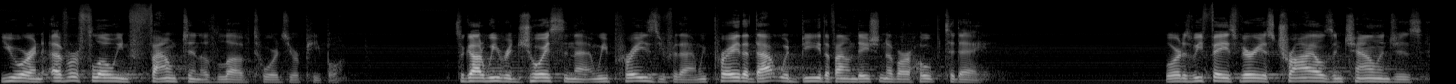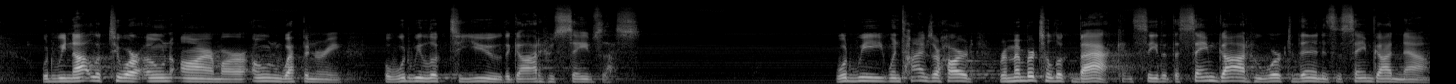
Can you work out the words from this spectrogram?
You are an ever flowing fountain of love towards your people. So, God, we rejoice in that and we praise you for that. And we pray that that would be the foundation of our hope today. Lord, as we face various trials and challenges, would we not look to our own arm or our own weaponry? But would we look to you, the God who saves us? Would we, when times are hard, remember to look back and see that the same God who worked then is the same God now?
